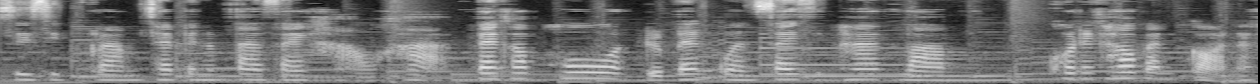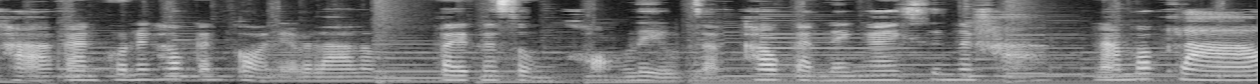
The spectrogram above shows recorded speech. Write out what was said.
40 กรัม ใช้เป็นน้ำตาลทรายขาวค่ะ แป้งข้าวโพดหรือแป้งกวนไส้ 15 กรัม คนให้เข้ากันก่อนนะคะ การคนให้เข้ากันก่อนเนี่ยเวลาเราไปผสมของเหลวจะเข้ากันได้ง่ายขึ้นนะคะ น้ำมะพร้าว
